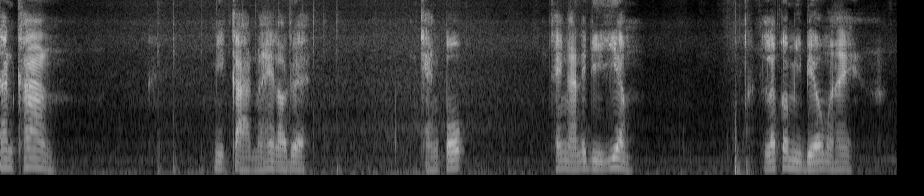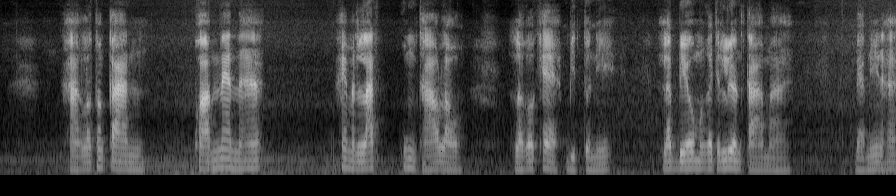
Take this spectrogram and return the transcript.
ด้านข้าง มีกาดมาให้เราด้วย แข็งโป๊ก ใช้งานได้ดีเยี่ยม แล้วก็มีเบลต์มาให้ หากเราต้องการความแน่นนะฮะ ให้มันรัดอุ้งเท้าเรา เราก็แค่บิดตัวนี้ แล้วเบลต์มันก็จะเลื่อนตามมา แบบนี้นะฮะ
